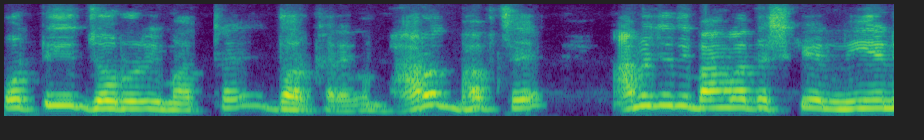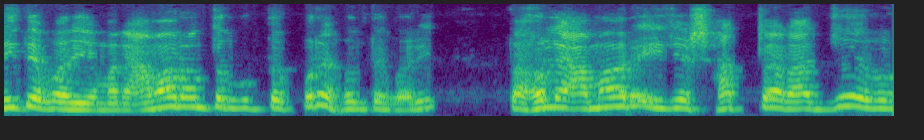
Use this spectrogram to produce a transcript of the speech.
অতি জরুরি মাত্রায় দরকার। এবং ভারত ভাবছে, আমি যদি বাংলাদেশকে নিয়ে নিতে পারি মানে আমার অন্তর্ভুক্ত করে ফেলতে পারি, তাহলে আমার এই যে সাতটা রাজ্য এবং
